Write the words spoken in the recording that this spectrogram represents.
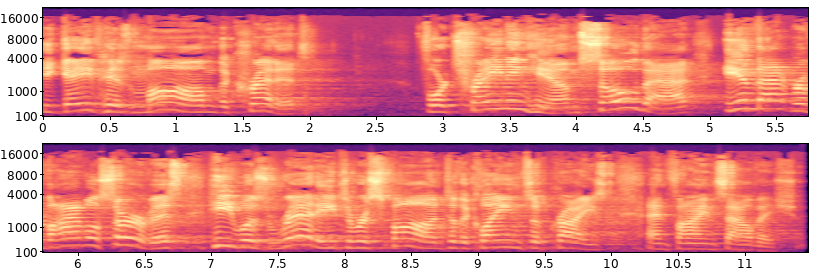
He gave his mom the credit for training him so that in that revival service he was ready to respond to the claims of Christ and find salvation.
